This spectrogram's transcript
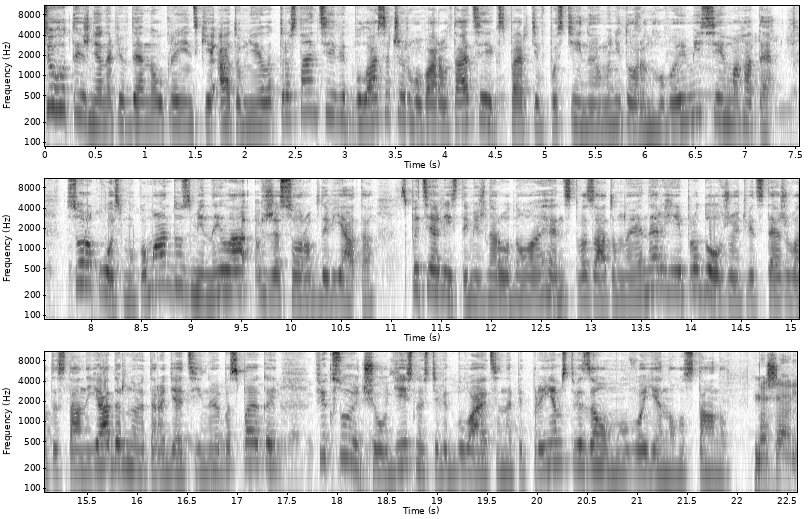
Цього тижня на південноукраїнській атомній електростанції відбулася чергова ротація експертів постійної моніторингової місії МАГАТЕ. 48-му команду змінила вже 49-та. Спеціалісти Міжнародного агентства з атомної енергії продовжують відстежувати стан ядерної та радіаційної безпеки, фіксують, що у дійсності відбувається на підприємстві за умов воєнного стану. На жаль,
